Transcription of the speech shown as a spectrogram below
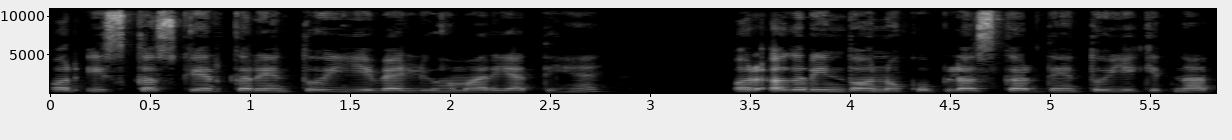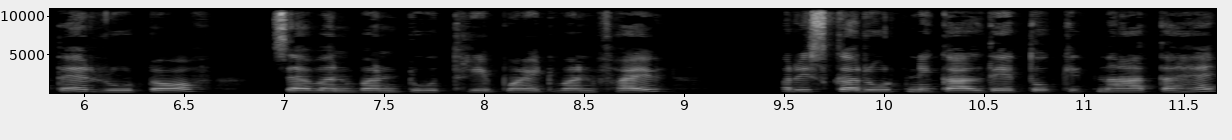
और इसका स्क्वायर करें तो ये वैल्यू हमारी आती है. और अगर इन दोनों को प्लस कर दें तो ये कितना आता है? Root of seven one two three point one five और इसका रूट निकाल दें तो कितना आता है?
